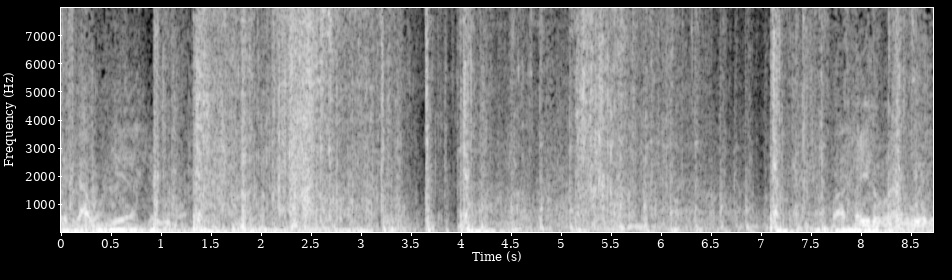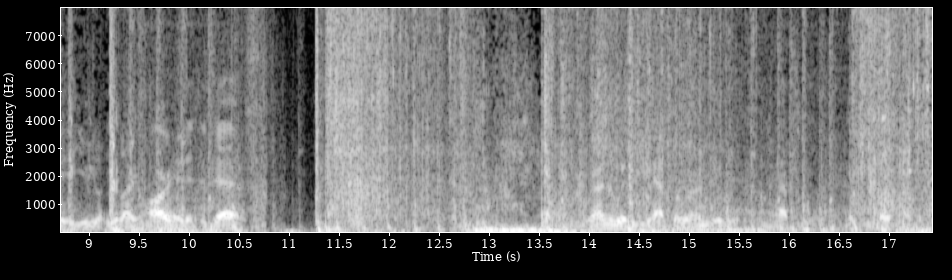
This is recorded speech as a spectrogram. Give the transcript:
Hit that one, yeah, there you go. I tell you to run with it. You, you're like hard-headed to death. Run with it. You have to run with it. You have to.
